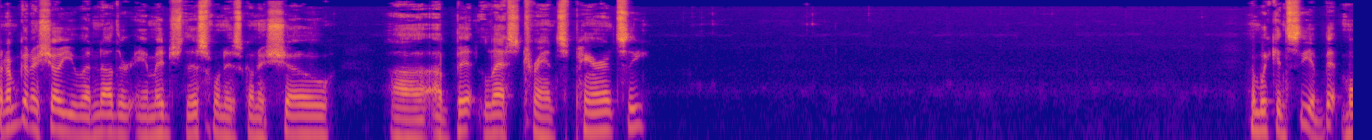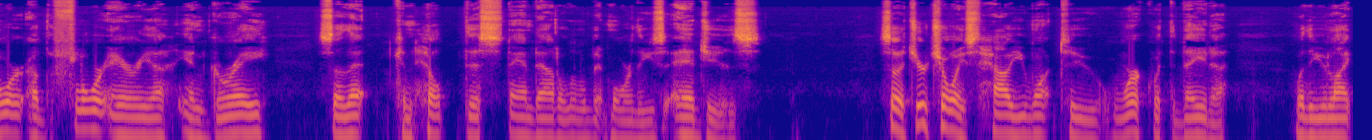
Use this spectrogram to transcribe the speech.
But I'm going to show you another image. This one is going to show uh, a bit less transparency. And we can see a bit more of the floor area in gray, so that can help this stand out a little bit more, these edges. So it's your choice how you want to work with the data, whether you like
